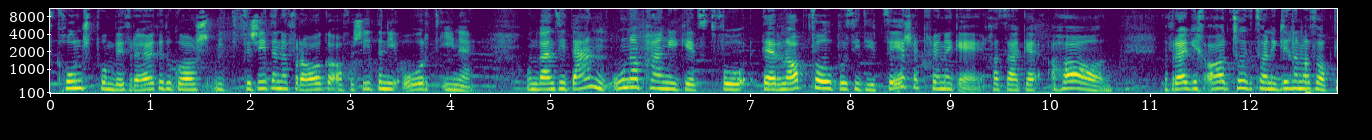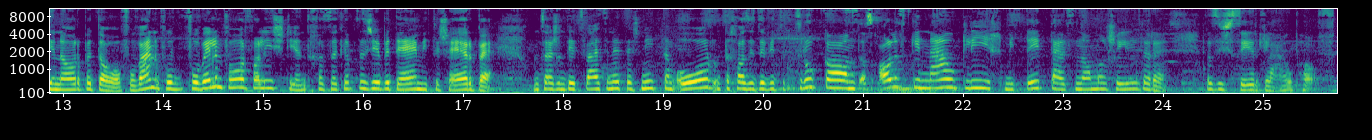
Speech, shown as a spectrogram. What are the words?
die Kunst vom Befragen. Du gehst mit verschiedenen Fragen an verschiedene Orte rein. Und wenn sie dann, unabhängig jetzt von deren Abfolge, die sie dir zuerst geben können, kann sagen, aha, dann frage ich, ah, Entschuldigung, jetzt habe ich gleich nochmal gefragt, die Narbe da, von, wen, von, von welchem Vorfall ist die? Und ich kann sagen, das ist eben der mit der Scherbe. Und sagst, und jetzt weiss ich nicht, der Schnitt am Ohr, und dann kann sie dann wieder zurückgehen und das alles genau gleich mit Details nochmal schildern. Das ist sehr glaubhaft.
